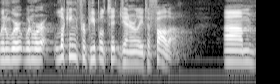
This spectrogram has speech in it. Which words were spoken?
when, we're, when we're looking for people to generally to follow. Um,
